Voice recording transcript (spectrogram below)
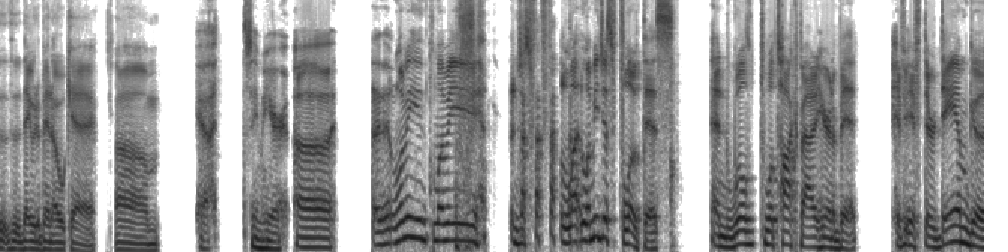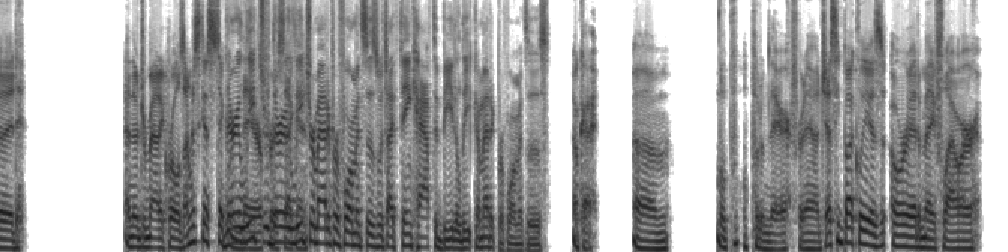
th- th- they would have been okay. Um, Yeah, same here. Uh, uh, let me let me just let, let me just float this, and we'll we'll talk about it here in a bit. If if they're damn good, and they're dramatic roles, I'm just gonna stick they're them elite. there for They're elite dramatic performances, which I think have to beat elite comedic performances. Okay. Um, we'll, we'll put him there for now. Jessie Buckley is Oraetta Mayflower,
